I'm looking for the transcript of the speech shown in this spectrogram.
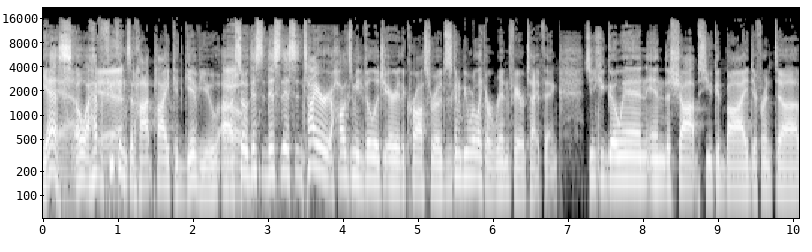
Yes. Yeah. Oh, I have a few things that Hot Pie could give you. Uh, Oh. So this this this entire Hogsmeade Village area, the Crossroads, is going to be more like a Ren Fair type thing. So you could go in in the shops, you could buy different uh,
